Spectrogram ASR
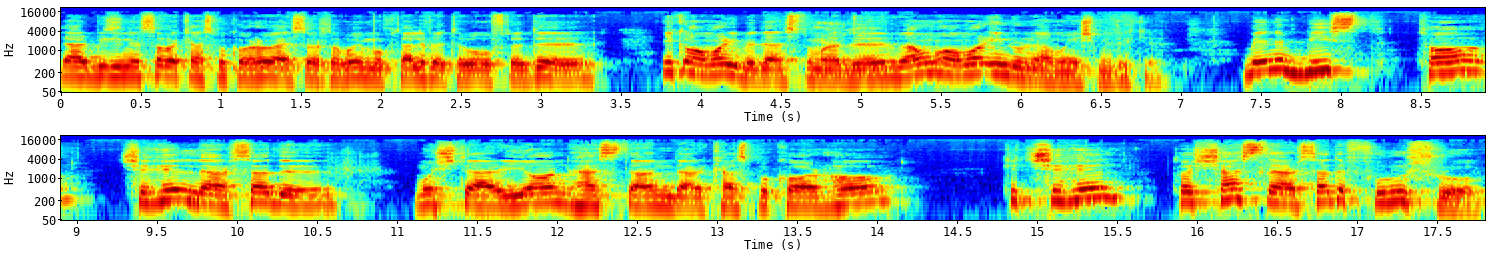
در بیزینس ها و کسب و کارها و استارتاپ های مختلف اتفاق افتاده یک آماری به دست اومده و اون آمار این رو نمایش میده که بین 20 تا 40 درصد مشتریان هستند در کسب و کارها که 40 تا 60 درصد فروش رو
